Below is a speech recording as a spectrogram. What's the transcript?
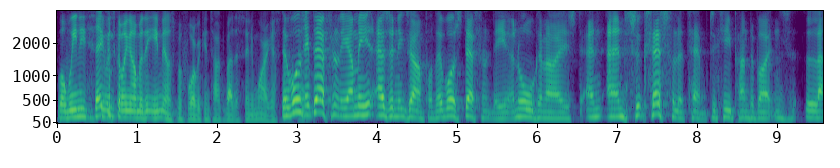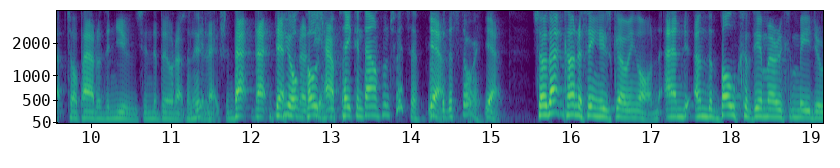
well, we need to see They what's can- going on with the emails before we can talk about this anymore. I guess There was definitely, I mean, as an example, there was definitely an organised and, and successful attempt to keep Hunter Biden's laptop out of the news in the build-up to the election. That that New York Post were happened. taken down from Twitter Yeah. with the story. Yeah. So that kind of thing is going on, and and the bulk of the American media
